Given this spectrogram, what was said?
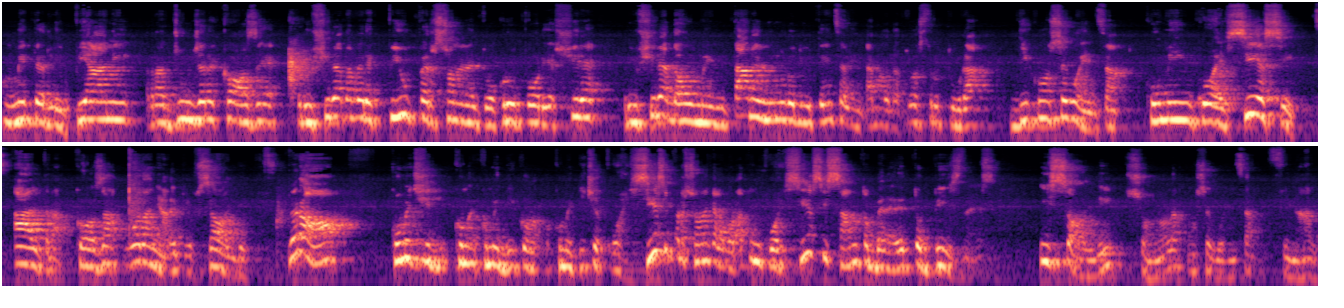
metterli piani, raggiungere cose, riuscire ad avere più persone nel tuo gruppo, riuscire, riuscire ad aumentare il numero di utenze all'interno della tua struttura, di conseguenza, come in qualsiasi altra cosa, guadagnare più soldi. Però, come, ci- come- come dicono, come dice qualsiasi persona che ha lavorato in qualsiasi santo benedetto business, i soldi sono la conseguenza finale,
